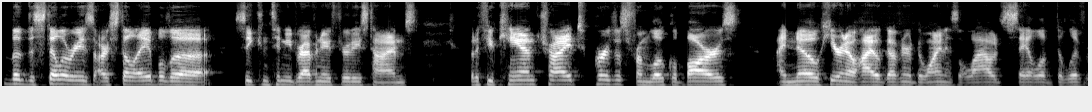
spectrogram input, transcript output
the distilleries are still able to see continued revenue through these times. But if you can try to purchase from local bars, I know here in Ohio, Governor DeWine has allowed sale of deliver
